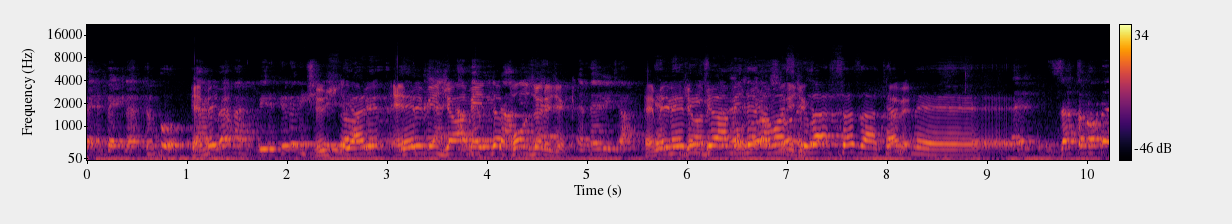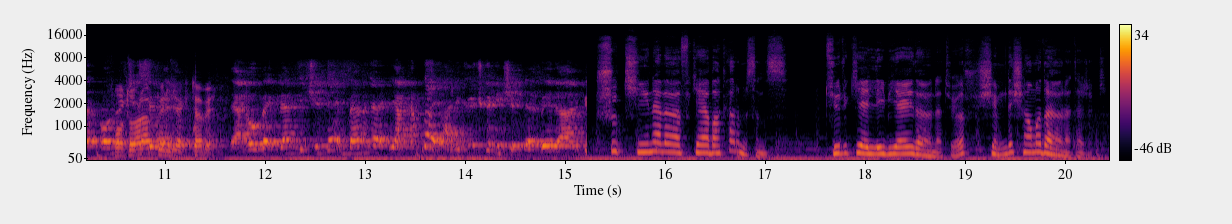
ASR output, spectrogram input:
Benim beklentim bu. Yani Emevi- hemen bir iki gün içinde. Yani Emevi Yani Camii'nde Emevi poz Camii'nde- verecek. Emevi Cami. Emevi Camii'de namaz verecek. kılarsa zaten Tabii. eee, E, Zaten onu, onun için Fotoğraf verecek, tabii. Yani o beklenti içinde benim de yakında yani 3 gün içinde böyle yani Şu kine ve öfkeye bakar mısınız? Türkiye Libya'yı da yönetiyor, şimdi Şam'ı da yönetecek.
